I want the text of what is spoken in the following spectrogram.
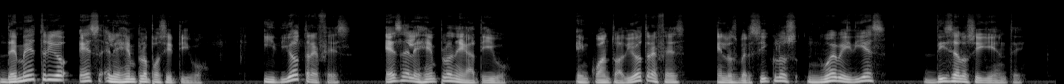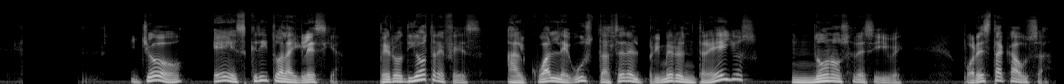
Demetrio es el ejemplo positivo y Diótrefes es el ejemplo negativo. En cuanto a Diótrefes, en los versículos 9 y 10 dice lo siguiente. Yo he escrito a la iglesia, pero Diótrefes, al cual le gusta ser el primero entre ellos, no nos recibe. Por esta causa,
